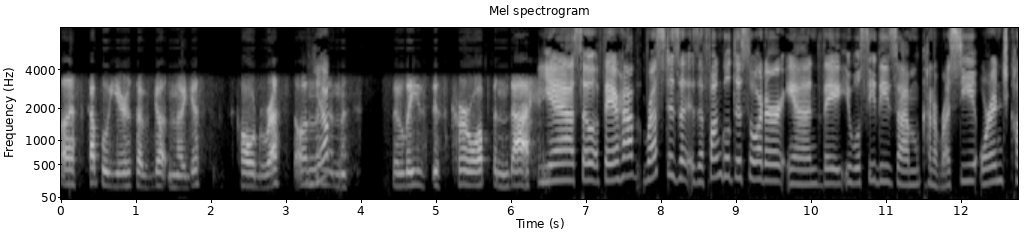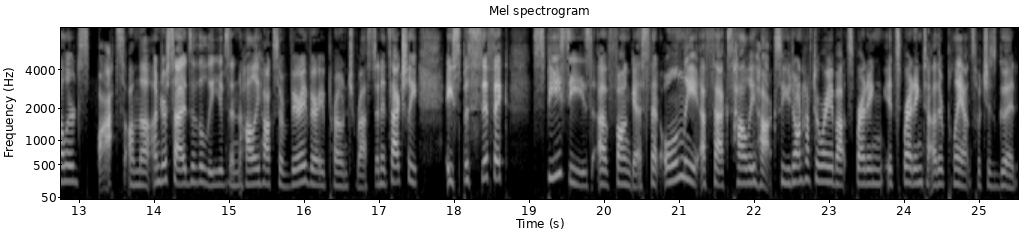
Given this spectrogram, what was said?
last couple of years, I've gotten, I guess it's called rust on them, Yep. and the, the leaves just curl up and die. Yeah, so if they have rust is a is a fungal disorder, and they you will see these um kind of rusty orange colored spots on the undersides of the leaves, and hollyhocks are very very prone to rust, and it's actually a specific species of fungus that only affects hollyhocks, so you don't have to worry about spreading it spreading to other plants, which is good.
